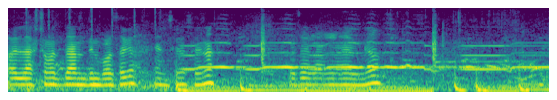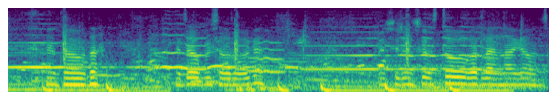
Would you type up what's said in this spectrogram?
अहिले लास्टमा जानु दिनुपर्छ क्या इन्सुरेन्स होइन? लाइन लाग्ने हो यताउता यो चाहिँ अफिसहरू हो क्या इन्सुरेन्सको यस्तो लाइन लाग्यो हुन्छ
